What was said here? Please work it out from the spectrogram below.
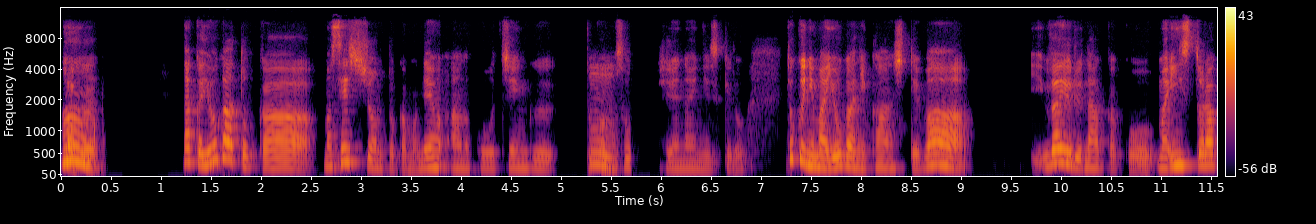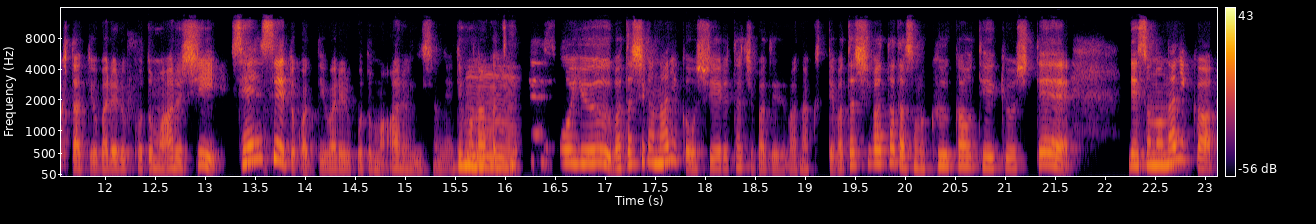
多分、うん、なんかヨガとか、まあ、セッションとかもねあのコーチングとかもそうかもしれないんですけど、うん、特にまあヨガに関してはいわゆるなんかこう、まあ、インストラクターって呼ばれることもあるし先生とかって言われることもあるんですよね。でもなんか全然そういう私が何か教える立場ではなくて私はただその空間を提供してでその何か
